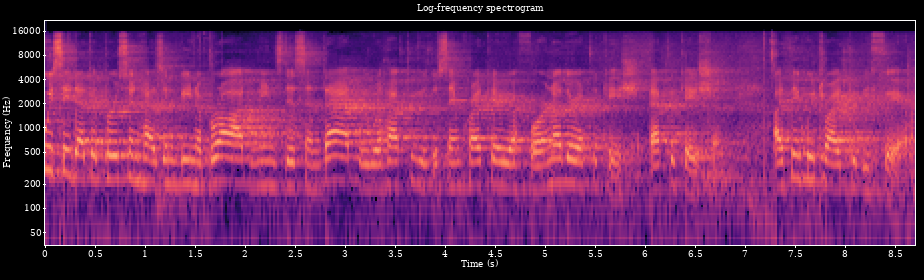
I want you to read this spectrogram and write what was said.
we say that the person hasn't been abroad means this and that, we will have to use the same criteria for another application. application. I think we tried to be fair.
